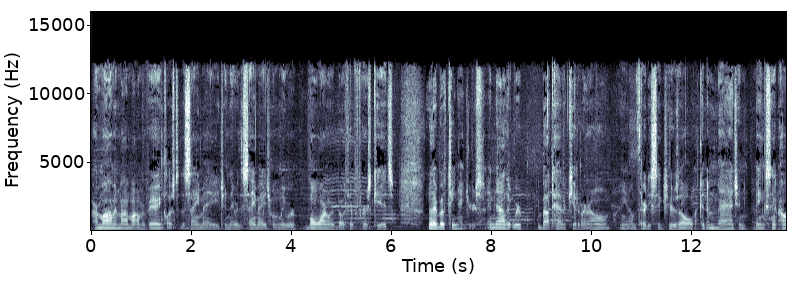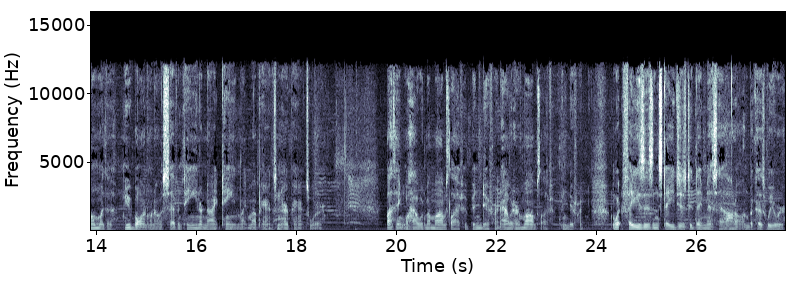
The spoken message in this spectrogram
her mom and my mom were very close to the same age, and they were the same age when we were born. We were both their first kids. Know, they're both teenagers, and now that we're about to have a kid of our own, you know, I'm 36 years old. I couldn't imagine being sent home with a newborn when I was 17 or 19, like my parents and her parents were. I think, well, how would my mom's life have been different? How would her mom's life have been different? What phases and stages did they miss out on because we were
